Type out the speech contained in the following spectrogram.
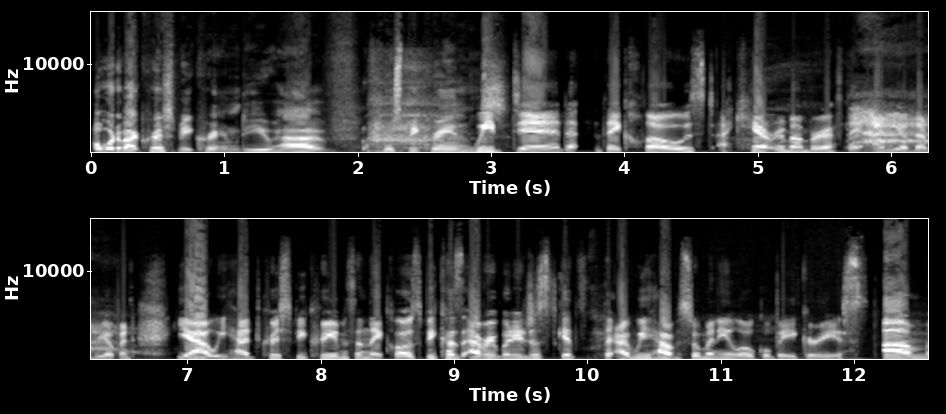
Oh, what about Krispy Kreme? Do you have Krispy Kremes? We did. They closed. I can't remember if they any of them reopened. Yeah, we had Krispy Kremes and they closed because everybody just gets. We have so many local bakeries. Um,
